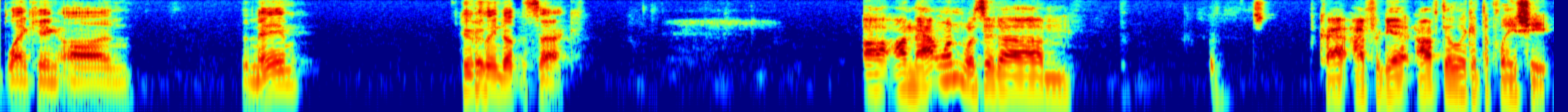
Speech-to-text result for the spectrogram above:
blanking on the name. Who cleaned up the sack? Uh, on that one, was it um crap? I forget. I have to look at the play sheet.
